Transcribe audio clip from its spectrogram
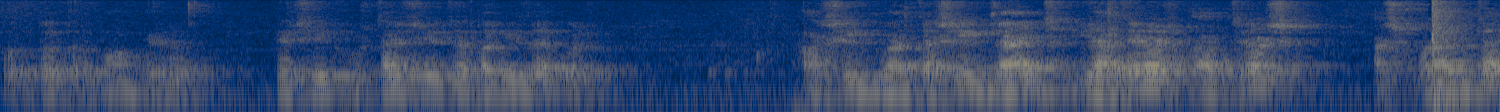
com tot el món, però per circumstàncies de la vida, pues, als 55 anys i altres, altres als 40.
